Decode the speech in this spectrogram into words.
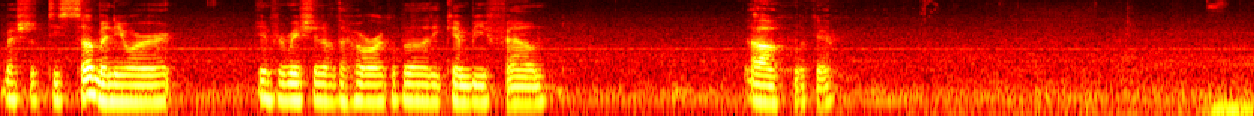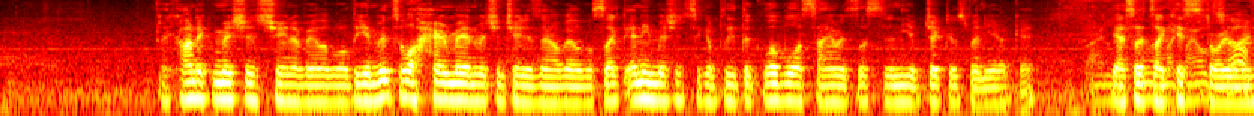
specialty submenu where information of the heroic ability can be found. Oh, okay. Iconic missions chain available. The Invincible Iron Man mission chain is now available. Select any missions to complete the global assignments listed in the objectives menu. Okay. Yeah, so it's like his my old self. storyline.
